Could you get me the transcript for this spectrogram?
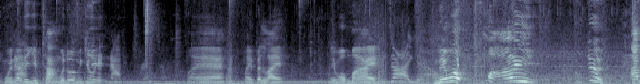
เหมือนน่าจะหยิบถังมาด้วยเมื่อกี้แหมไม่เป็นไร never mind never mind อื้ออัด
